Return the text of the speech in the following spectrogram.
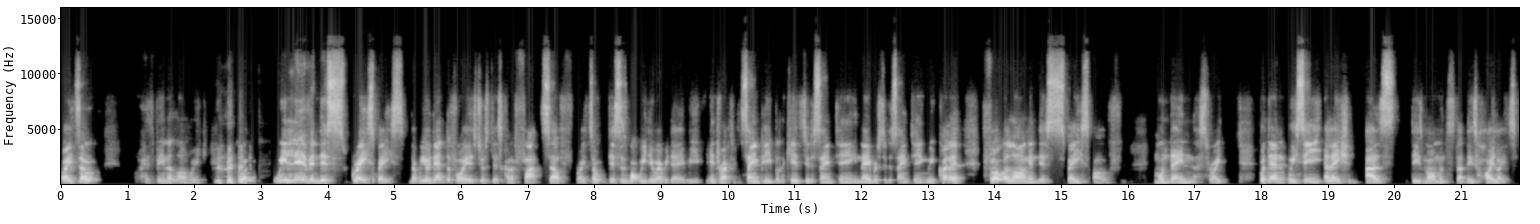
right, so it's been a long week but we live in this gray space that we identify as just this kind of flat self, right? So this is what we do every day. We Yeah. interact with the same people, the kids do the same thing, neighbors do the same thing. We kind of float along in this space of mundaneness, right? But then we see elation as these moments that these highlights.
